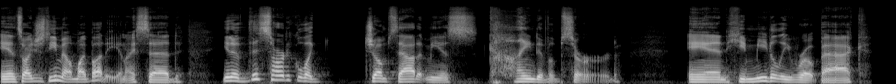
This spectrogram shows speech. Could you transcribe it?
And so I just emailed my buddy and I said, you know, this article like jumps out at me as kind of absurd. And he immediately wrote back,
